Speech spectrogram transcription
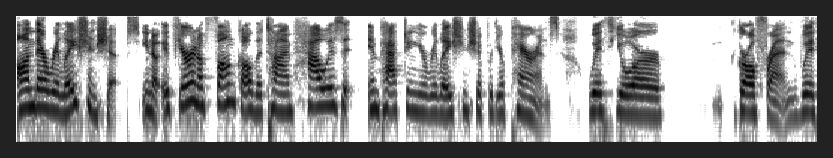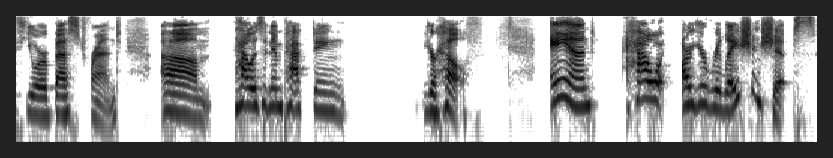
on their relationships. You know if you're in a funk all the time how is it impacting your relationship with your parents with your girlfriend with your best friend? Um, how is it impacting your health? And how are your relationships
